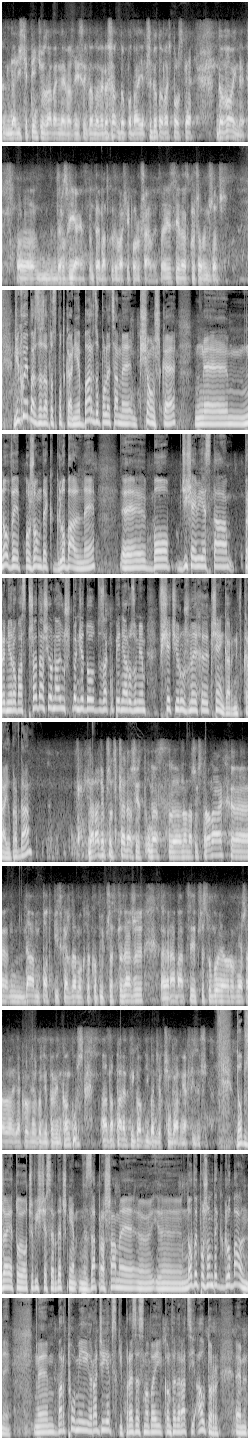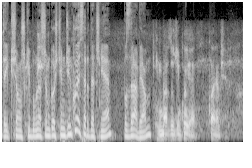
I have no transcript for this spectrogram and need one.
na liście pięciu zadań najważniejszych dla nowego rządu podaję przygotować Polskę do wojny, e, rozwijając ten temat, który właśnie poruszamy. To jest jedna z kluczowych rzeczy. Dziękuję bardzo za to spotkanie. Bardzo polecamy książkę Nowy porządek globalny, e, bo dzisiaj jest ta premierowa sprzedaż i ona już będzie do zakupienia, rozumiem, w sieci różnych e, księgarni w kraju, prawda? Na razie przedsprzedaż jest u nas e, na naszych stronach. E, Dam podpis każdemu, kto kupi w przedsprzedaży. E, Rabaty przysługują również, ale jak również będzie pewien konkurs, a za parę tygodni będzie w księgarniach fizycznych. Dobrze, to oczywiście serdecznie zapraszamy. Nowy porządek globalny. Bartłomiej Radziejewski, prezes Nowej Konfederacji, autor tej książki, był naszym gościem. Dziękuję serdecznie. Pozdrawiam. Bardzo dziękuję. Kłaniam się.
